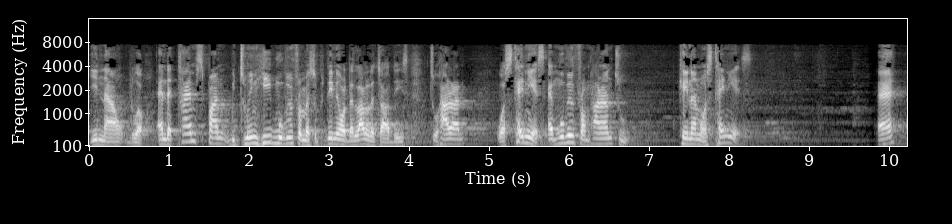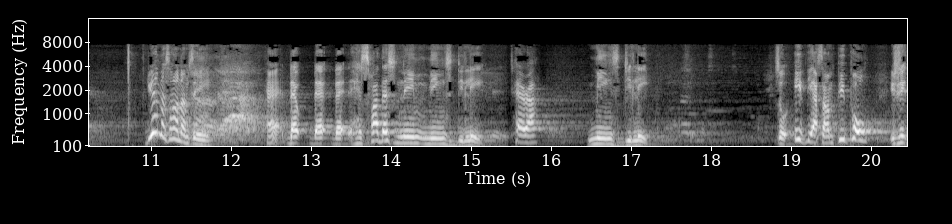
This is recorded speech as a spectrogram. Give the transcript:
ye now dwell. And the time span between he moving from Mesopotamia or the land of the Chaldees to Haran was 10 years. And moving from Haran to Canaan was 10 years. Eh? Do you understand what I'm saying? Eh? The, the, the, his father's name means delay. Terah means delay. So if there are some people, you see,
